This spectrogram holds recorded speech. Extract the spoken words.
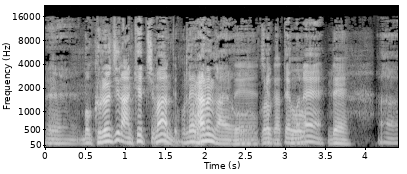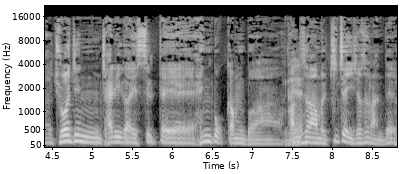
예, 뭐 그러진 않겠지만 불가능해요. 네, 그렇기 때문에 네. 어, 주어진 자리가 있을 때의 행복감과 감사함을 진짜 잊어서는 안 돼요.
